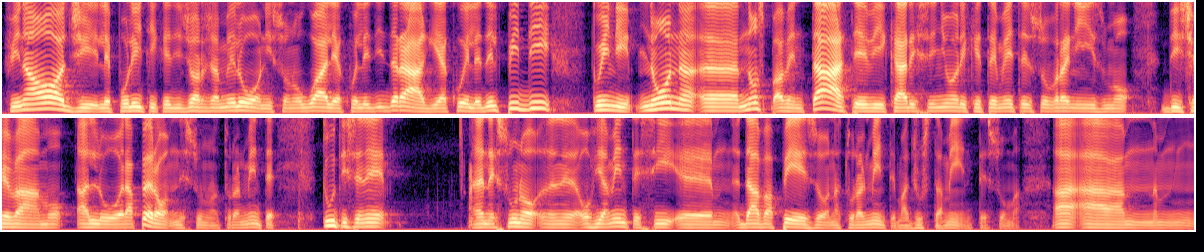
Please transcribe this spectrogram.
fino ad oggi, le politiche di Giorgia Meloni sono uguali a quelle di Draghi, a quelle del PD, quindi non, eh, non, spaventatevi, cari signori, che temete il sovranismo, dicevamo allora, però nessuno naturalmente, tutti se ne eh, nessuno eh, ovviamente si eh, dava peso naturalmente ma giustamente insomma a, a, mm,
